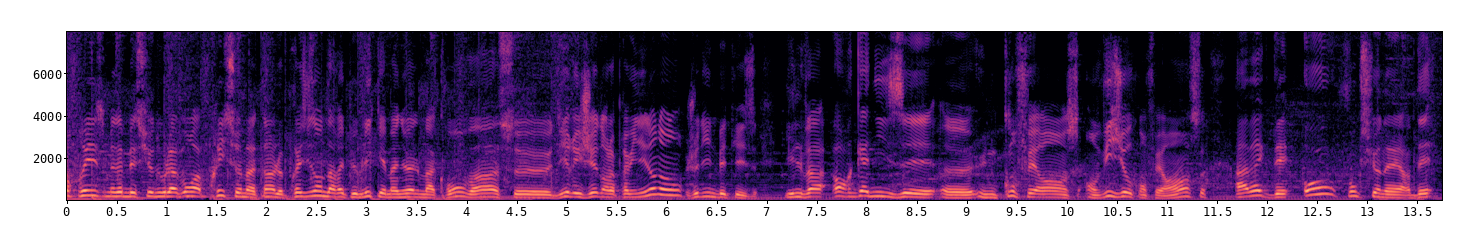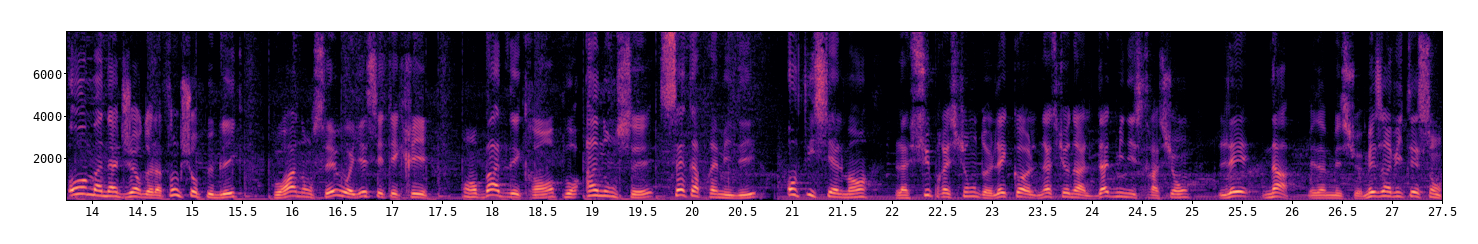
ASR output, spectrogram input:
Surprise, mesdames, messieurs, nous l'avons appris ce matin. Le président de la République, Emmanuel Macron, va se diriger dans l'après-midi. Non, non, je dis une bêtise. Il va organiser euh, une conférence en visioconférence avec des hauts fonctionnaires, des hauts managers de la fonction publique pour annoncer, vous voyez, c'est écrit en bas de l'écran, pour annoncer cet après-midi officiellement la suppression de l'École nationale d'administration l'ENA, mesdames, messieurs. Mes invités sont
